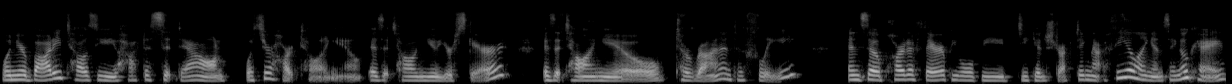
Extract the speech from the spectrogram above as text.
when your body tells you you have to sit down, what's your heart telling you? Is it telling you you're scared? Is it telling you to run and to flee? And so part of therapy will be deconstructing that feeling and saying, okay,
